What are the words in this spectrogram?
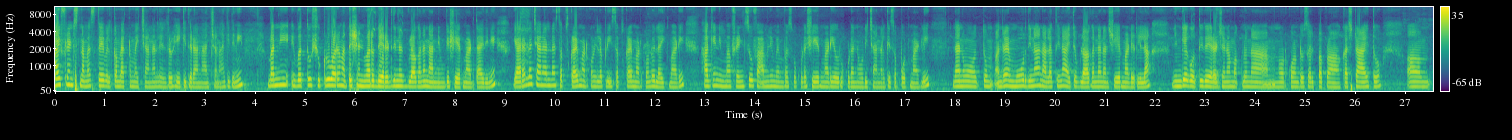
Hi friends namaste. Welcome back to my channel ಎಲ್ಲರೂ ಹೇಗಿದ್ದೀರಾ? ನಾನು ಚೆನ್ನಾಗಿದ್ದೀನಿ. ಬನ್ನಿ, ಇವತ್ತು ಶುಕ್ರವಾರ ಮತ್ತು ಶನಿವಾರದ ಎರಡು ದಿನದ ಬ್ಲಾಗನ್ನು ನಾನು ನಿಮಗೆ ಶೇರ್ ಮಾಡ್ತಾ ಇದ್ದೀನಿ. ಯಾರೆಲ್ಲ ಚಾನಲ್ನ ಸಬ್ಸ್ಕ್ರೈಬ್ ಮಾಡ್ಕೊಂಡಿಲ್ಲ ಪ್ಲೀಸ್ ಸಬ್ಸ್ಕ್ರೈಬ್ ಮಾಡಿಕೊಂಡು ಲೈಕ್ ಮಾಡಿ. ಹಾಗೆ ನಿಮ್ಮ ಫ್ರೆಂಡ್ಸು ಫ್ಯಾಮಿಲಿ ಮೆಂಬರ್ಸ್ಗೂ ಕೂಡ ಶೇರ್ ಮಾಡಿ, ಅವರು ಕೂಡ ನೋಡಿ ಚಾನಲ್ಗೆ ಸಪೋರ್ಟ್ ಮಾಡಲಿ. ನಾನು ತುಂಬ ಅಂದರೆ ಮೂರು ದಿನ, ನಾಲ್ಕು ದಿನ ಆಯಿತು ಬ್ಲಾಗನ್ನು ನಾನು ಶೇರ್ ಮಾಡಿರಲಿಲ್ಲ. ನಿಮಗೆ ಗೊತ್ತಿದೆ, ಎರಡು ಜನ ಮಕ್ಕಳನ್ನ ನೋಡಿಕೊಂಡು ಸ್ವಲ್ಪ ಕಷ್ಟ ಆಯಿತು.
